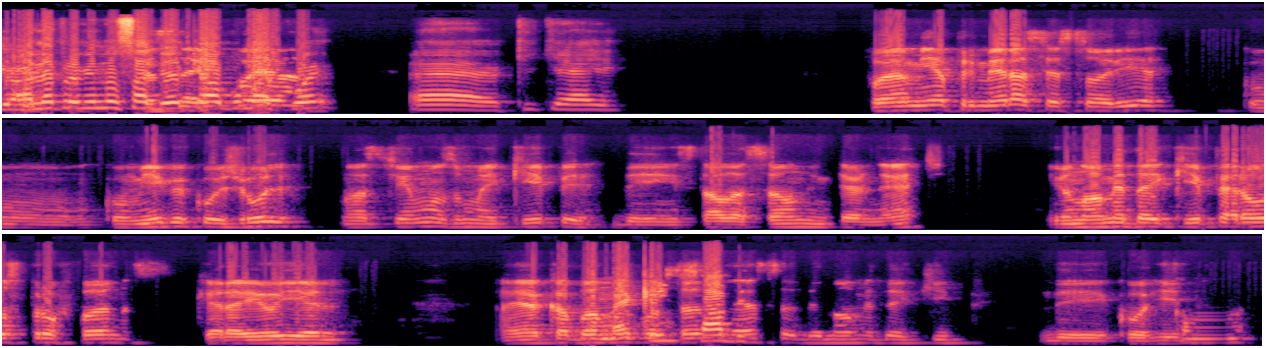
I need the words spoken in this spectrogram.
E olha para mim não saber que é alguma coisa. É, o que, que é aí? Foi a minha primeira assessoria com, comigo e com o Júlio. Nós tínhamos uma equipe de instalação de internet e o nome da equipe era Os Profanos, que era eu e ele. Aí acabamos é botando sabe? essa de nome da equipe de corrida. Como,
